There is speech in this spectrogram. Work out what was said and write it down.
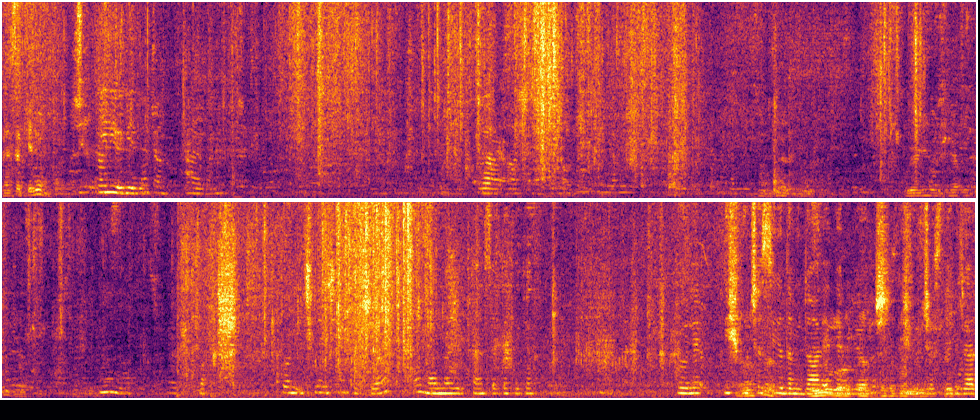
Penset geliyor mu? Geliyor geliyor. Ver bana. Ver aşağı. Böyle içine içine kaçıyor. Ama onları bir pensetle teker. Böyle diş fırçasıyla da müdahale edebiliyoruz. Diş fırçasıyla güzel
